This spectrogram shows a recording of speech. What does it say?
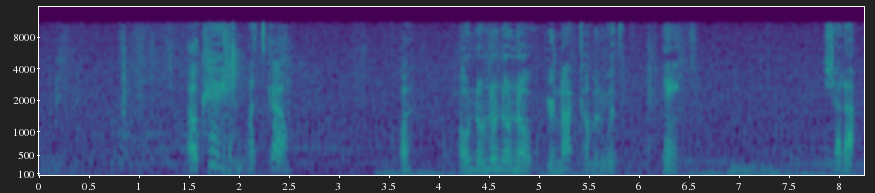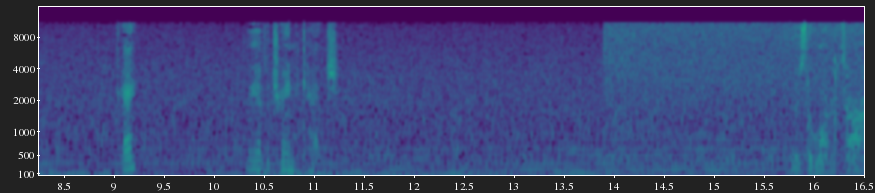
okay, let's go. What? Oh, no, no, no, no. You're not coming with me. Nate, shut up, okay? We have a train to catch. There's the water tower.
